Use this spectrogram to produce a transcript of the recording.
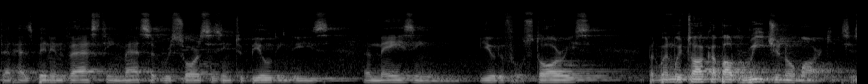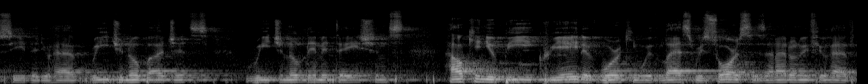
that has been investing massive resources into building these amazing, beautiful stories. But when we talk about regional markets, you see that you have regional budgets, regional limitations, how can you be creative working with less resources? And I don't know if you have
